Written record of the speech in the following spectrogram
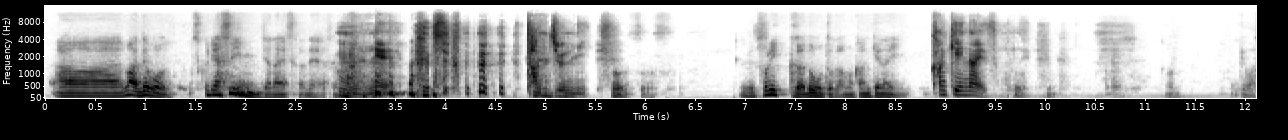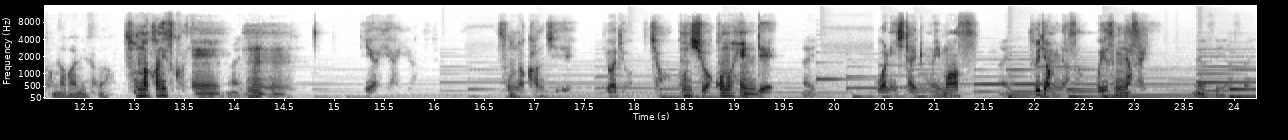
ああ、まあでも作りやすいんじゃないですかね。うんね。単純に。そうそうそうで。トリックがどうとかも関係ない。関係ないですもんね。今日はそんな感じですか？そんな感じですかね。はいうんうん。いやいやいや。そんな感じで。ではでは、じゃあ今週はこの辺ではい終わりにしたいと思います。はいそれでは皆さん、おやすみなさい。おやすみなさい。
